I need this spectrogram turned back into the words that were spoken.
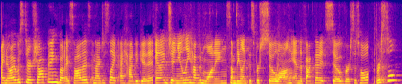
I know I was thrift shopping, but I saw this and I just like, I had to get it. And I genuinely have been wanting something like this for so long. And the fact that it's so versatile. Versatile?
